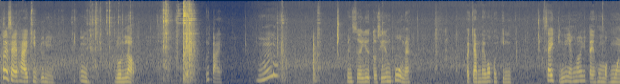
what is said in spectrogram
เคยใส่ถ่ายคลิปอยู่นี่ อืมโดนแล้วอุ้ยตายอืมเป็นเสื้อยืดตัวสีชมพูไหมประจำได้ว่าเขากินใส่กินอย่างน้อยอยู่แต่หงบักม่วง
